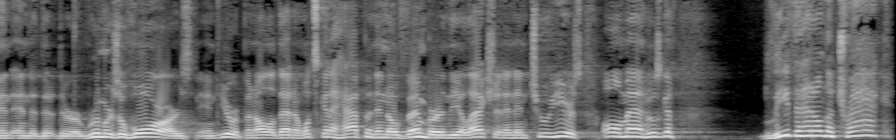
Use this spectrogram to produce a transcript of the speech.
and, and there are rumors of wars in Europe and all of that and what's going to happen in November in the election and in two years. Oh man, who's going to leave that on the track?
